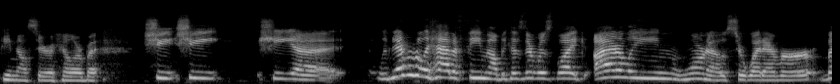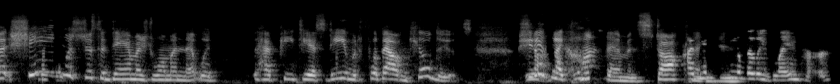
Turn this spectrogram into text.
female serial killer, but she she she uh we've never really had a female because there was like Aileen Wuornos or whatever, but she was just a damaged woman that would have PTSD and would flip out and kill dudes. She Yeah. didn't like hunt them and stalk I them. I don't really blame her.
